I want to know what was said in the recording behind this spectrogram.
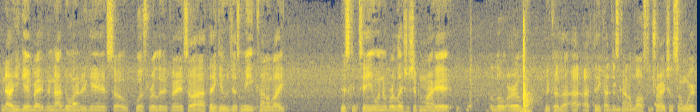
now you're getting back to not doing it again. So what's really the thing? So I think it was just me kind of like discontinuing the relationship in my head a little early because I, I think I just kind of lost the traction somewhere.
